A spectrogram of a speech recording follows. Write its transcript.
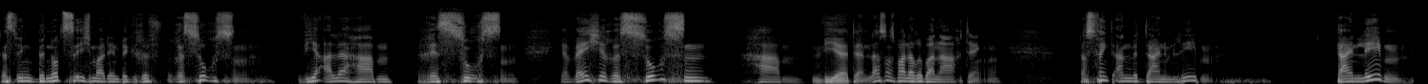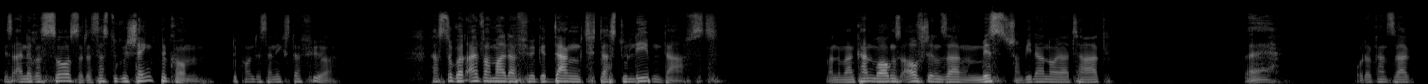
Deswegen benutze ich mal den Begriff Ressourcen. Wir alle haben Ressourcen. Ja, welche Ressourcen haben wir denn? Lass uns mal darüber nachdenken. Das fängt an mit deinem Leben. Dein Leben ist eine Ressource, das hast du geschenkt bekommen. Du konntest ja nichts dafür. Hast du Gott einfach mal dafür gedankt, dass du leben darfst? Man, man kann morgens aufstehen und sagen, Mist, schon wieder ein neuer Tag. Äh. Oder du kannst sagen,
